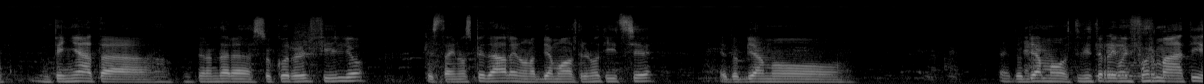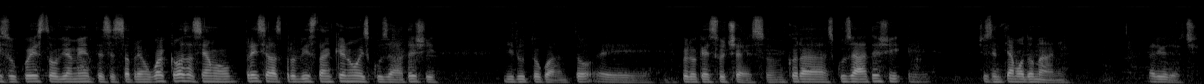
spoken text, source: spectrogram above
impegnata per andare a soccorrere il figlio che sta in ospedale, non abbiamo altre notizie e dobbiamo eh, dobbiamo, vi terremo informati su questo ovviamente se sapremo qualcosa. Siamo presi alla sprovvista anche noi, scusateci di tutto quanto e quello che è successo. Ancora scusateci e ci sentiamo domani. Arrivederci.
